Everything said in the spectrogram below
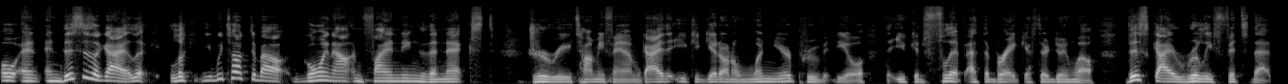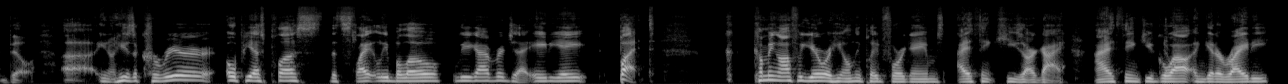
Oh, and and this is a guy. Look, look. We talked about going out and finding the next Drury, Tommy Pham guy that you could get on a one-year prove-it deal that you could flip at the break if they're doing well. This guy really fits that bill. Uh, you know, he's a career OPS plus that's slightly below league average at 88, but coming off a year where he only played four games, I think he's our guy. I think you go out and get a righty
